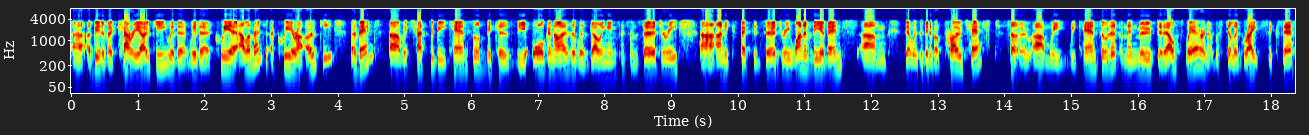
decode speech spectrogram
uh, a bit of a karaoke with a with a queer element, a Queeraoke event, uh, which had to be cancelled because the organizer was going in for some surgery, uh, unexpected surgery. One of the events, um, there was a bit of a protest, so um, we we cancelled it and then moved it elsewhere, and it was still a great success.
